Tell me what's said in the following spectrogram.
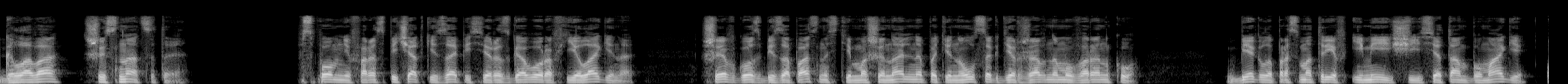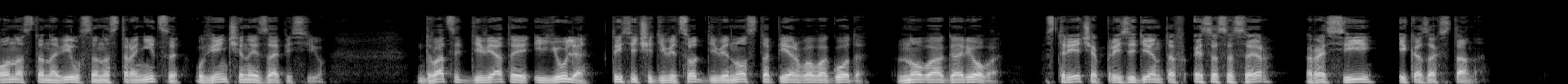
Глава 16. Вспомнив о распечатке записи разговоров Елагина, шеф госбезопасности машинально потянулся к державному воронку. Бегло просмотрев имеющиеся там бумаги, он остановился на странице, увенчанной записью. 29 июля 1991 года. Новоогарево. Встреча президентов СССР, России и Казахстана.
